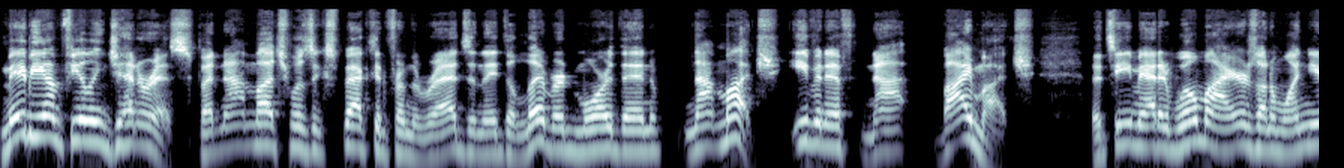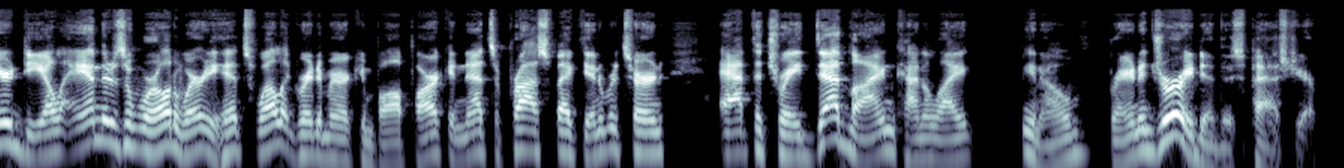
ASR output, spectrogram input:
Maybe I'm feeling generous, but not much was expected from the Reds, and they delivered more than not much, even if not by much. The team added Wil Myers on a one year deal, and there's a world where he hits well at Great American Ballpark, and that's a prospect in return at the trade deadline, kind of like you know, Brandon Drury did this past year.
